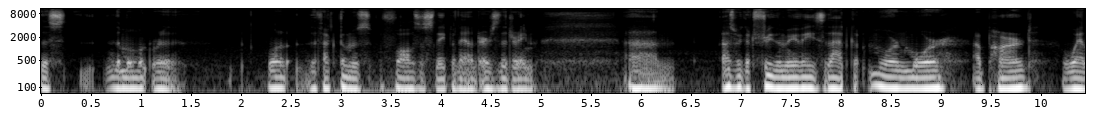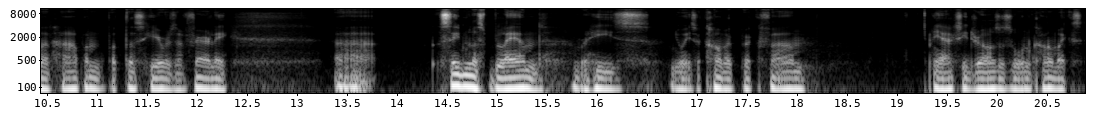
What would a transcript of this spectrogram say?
this the moment where one of the victims falls asleep and enters the dream and as we got through the movies, that got more and more apparent when it happened. But this here was a fairly uh, seamless blend where he's you know he's a comic book fan. He actually draws his own comics,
